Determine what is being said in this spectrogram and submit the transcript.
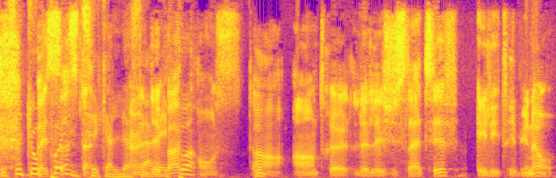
Et c'est au ben politique ça, à le faire. Un débat pas... constant entre le législatif et les tribunaux.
